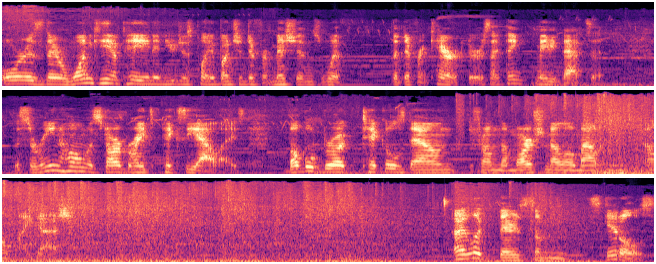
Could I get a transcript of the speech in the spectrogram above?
Or is there one campaign and you just play a bunch of different missions with the different characters? I think maybe that's it. The serene home of Starbright's pixie allies. Bubble Brook tickles down from the Marshmallow Mountain. Oh my gosh. Oh, look, there's some Skittles.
